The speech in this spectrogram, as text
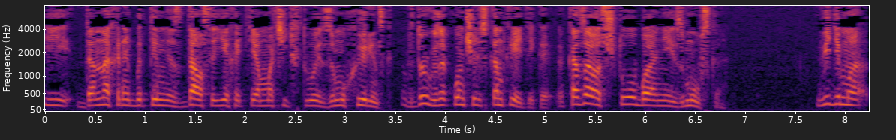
и да нахрен бы ты мне сдался ехать тебя мочить в твой Замухыринск, вдруг закончились конкретикой. Оказалось, что оба они из Мувска. Видимо,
